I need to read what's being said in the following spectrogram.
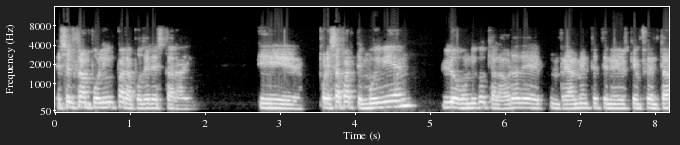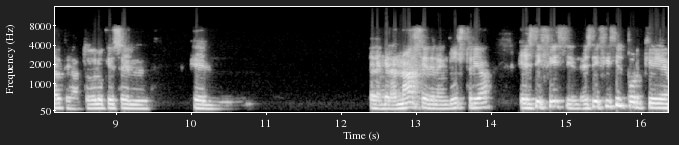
es el trampolín para poder estar ahí. Eh, por esa parte, muy bien. Lo único que a la hora de realmente tener que enfrentarte a todo lo que es el, el, engranaje de la industria es difícil. Es difícil porque,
